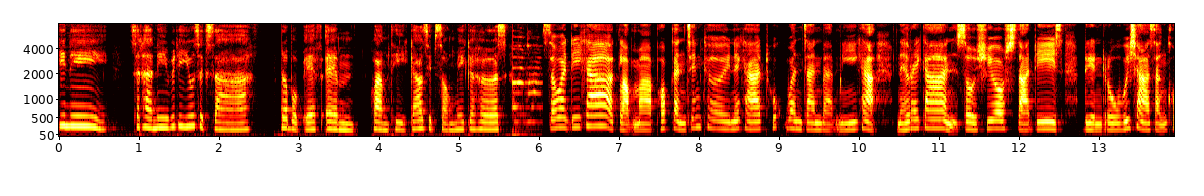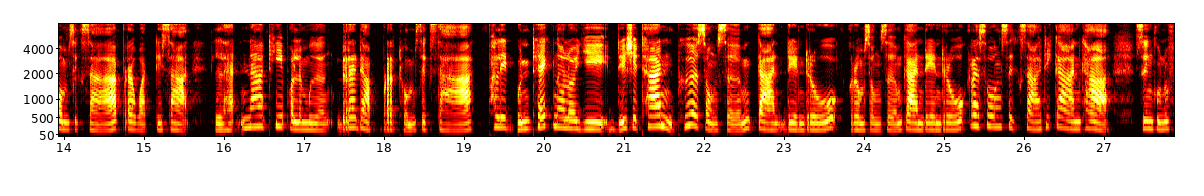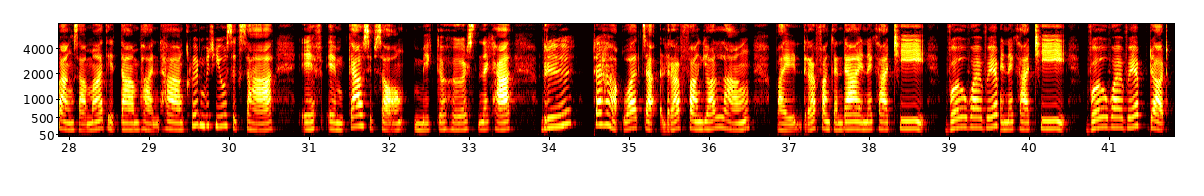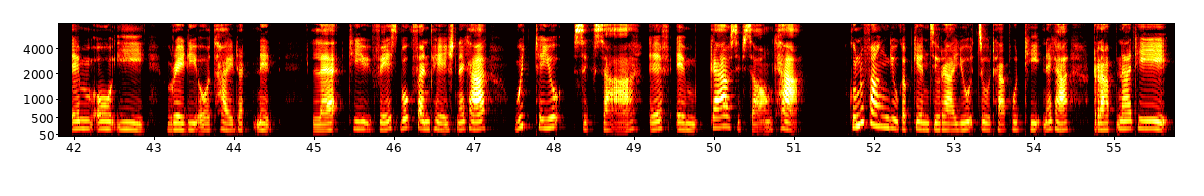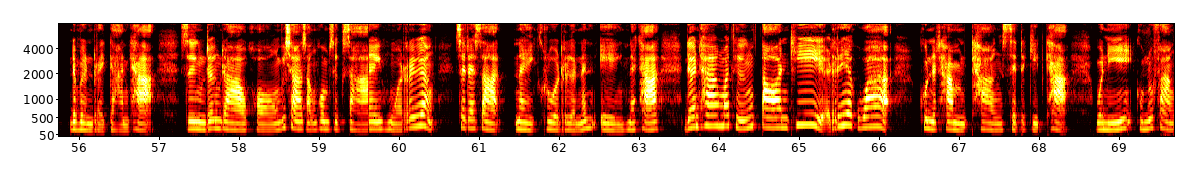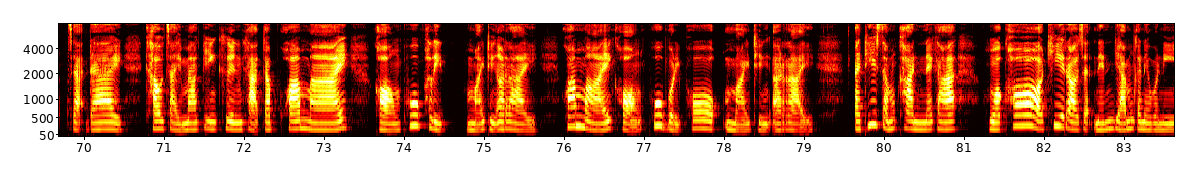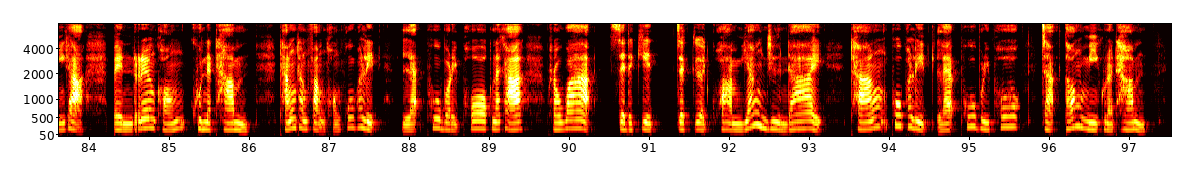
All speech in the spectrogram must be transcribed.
ที่นี่ สถานีวิทยุศึกษา ระบบ FM ความถี่ 92 เมกะเฮิรตซ์ สวัสดีค่ะ กลับมาพบกันเช่นเคยนะคะ ทุกวันจันทร์แบบนี้ค่ะ ในรายการ Social Studies เรียนรู้วิชาสังคมศึกษาประวัติศาสตร์ และหน้าที่พลเมืองระดับประถมศึกษา ผลิตผลเทคโนโลยีดิจิทัล เพื่อส่งเสริมการเรียนรู้ กรมส่งเสริมการเรียนรู้กระทรวงศึกษาธิการค่ะ ซึ่งคุณผู้ฟังสามารถติดตามผ่านทางคลื่นวิทยุศึกษา FM 92 MHz นะคะ หรือ ถ้าหากว่าจะรับฟังย้อนหลังไปรับฟังกันได้นะคะที่ www นะคะที่ www.moeradiothai.net และที่ Facebook Fanpage นะคะ วิทยุศึกษา FM 92 ค่ะ คุณผู้ฟังอยู่กับเกมจิรายุจูธาพุทธินะคะ รับหน้าที่ ดำเนินรายการค่ะ ซึ่งเรื่องราวของวิชาสังคมศึกษาในหัวเรื่องเศรษฐศาสตร์ในครัวเรือนนั่นเองนะคะ เดินทางมาถึงตอนที่เรียกว่าคุณธรรมทางเศรษฐกิจค่ะ วันนี้คุณผู้ฟังจะได้เข้าใจมากยิ่งขึ้นค่ะ กับความหมายของผู้ผลิตหมายถึงอะไร ความหมายของผู้บริโภคหมายถึงอะไร แต่ที่สำคัญนะคะ หัวข้อที่เราจะเน้นย้ำกันในวันนี้ค่ะ เป็นเรื่องของคุณธรรม ทั้งทางฝั่งของผู้ผลิตและผู้บริโภคนะคะ เพราะว่าเศรษฐกิจจะเกิดความยั่งยืนได้ ทั้งผู้ผลิตและผู้บริโภคจะต้องมีคุณธรรม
